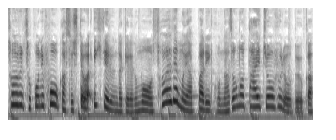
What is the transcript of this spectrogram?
そういうふうにそこにフォーカスしては生きてるんだけれどもそれでもやっぱりこう謎の体調不良というか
